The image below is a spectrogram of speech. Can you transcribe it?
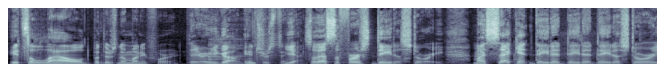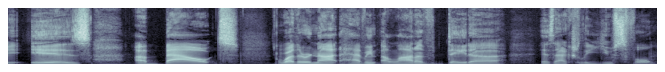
It's allowed, but there's no money for it. There you go. Interesting. Yeah, so that's the first data story. My second data, data, data story is about whether or not having a lot of data is actually useful.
